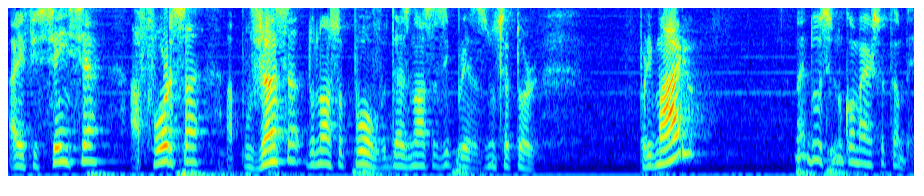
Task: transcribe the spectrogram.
a eficiência, a força, a pujança do nosso povo, das nossas empresas no setor primário, na indústria e no comércio também.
